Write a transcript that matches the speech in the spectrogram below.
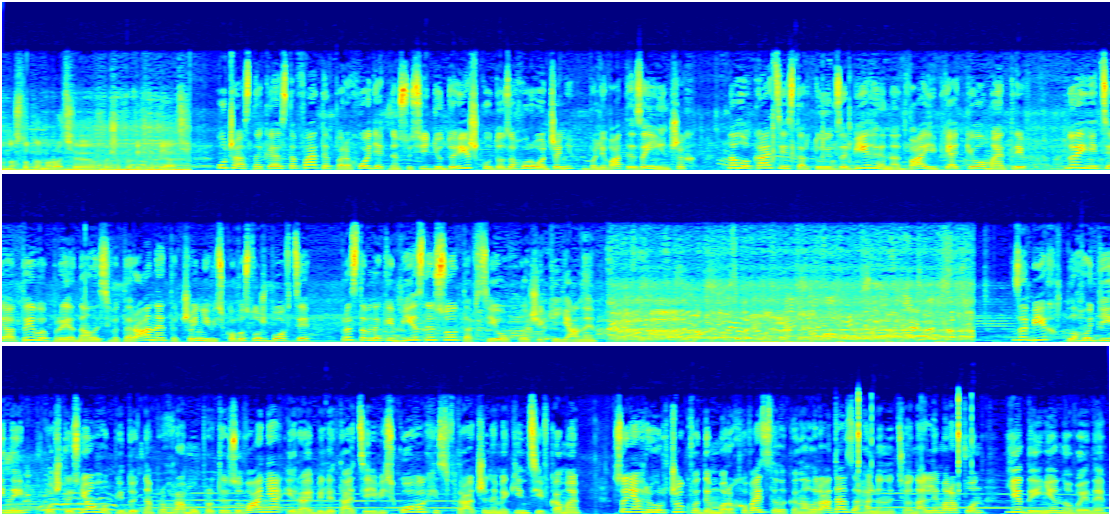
В наступному році хочу пробігти 5. Учасники естафети переходять на сусідню доріжку до загороджень, вболівати за інших. На локації стартують забіги на 2 і 5 кілометрів. До ініціативи приєднались ветерани та чинні військовослужбовці, представники бізнесу та всі охочі кияни. Забіг благодійний. Кошти з нього підуть на програму протезування і реабілітації військових із втраченими кінцівками. Соня Григорчук, Вадим Мороховець, телеканал Рада, загальнонаціональний марафон. Єдині новини.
